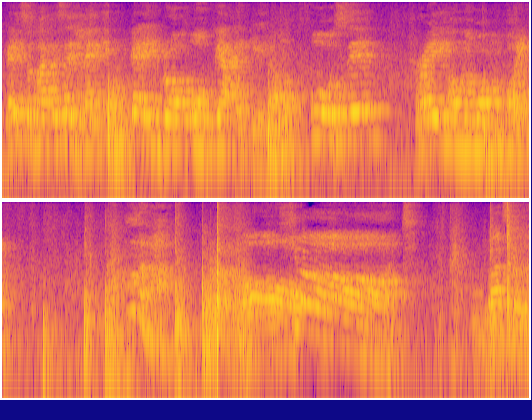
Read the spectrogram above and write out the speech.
Okay, so like I said, let your game grow organically. Don't force it. Pray on the one point. Oh, shot! That's a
